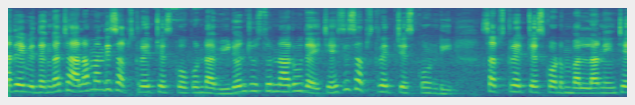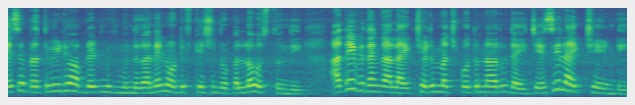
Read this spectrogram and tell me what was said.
అదేవిధంగా చాలామంది సబ్స్క్రైబ్ చేసుకోకుండా వీడియోని చూస్తున్నారు దయచేసి సబ్స్క్రైబ్ చేసుకోండి. సబ్స్క్రైబ్ చేసుకోవడం వల్ల నేను చేసే ప్రతి వీడియో అప్డేట్ మీకు ముందుగానే నోటిఫికేషన్ రూపంలో వస్తుంది. అదేవిధంగా లైక్ చేయడం మర్చిపోతున్నారు దయచేసి లైక్ చేయండి.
